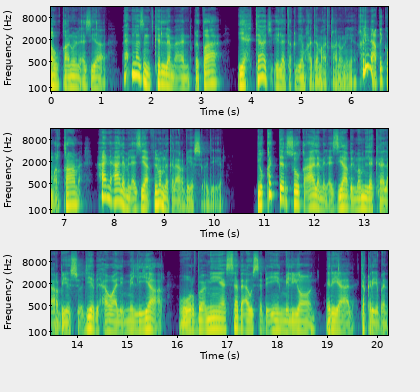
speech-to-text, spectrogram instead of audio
أو قانون الأزياء فإحنا لازم نتكلم عن قطاع يحتاج إلى تقديم خدمات قانونية. خليني أعطيكم أرقام عن عالم الأزياء في المملكة العربية السعودية. يقدر سوق عالم الأزياء بالمملكة العربية السعودية بحوالي مليار و477 مليون ريال تقريبا.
